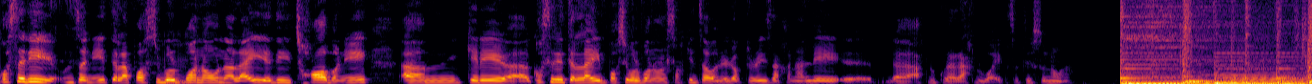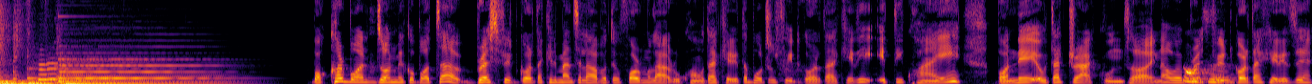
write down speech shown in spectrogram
कसरी हुन्छ नि त्यसलाई पोसिबल बनाउनलाई यदि छ भने के अरे कसरी त्यसलाई पोसिबल बनाउन सकिन्छ भनेर डक्टर रिजा खनालले आफ्नो कुरा राख्नु भएको छ त्यो सुनौ न। भर्खर जन्मेको बच्चा ब्रेस्ट फिड गर्दाखेरि मान्छेलाई अब त्यो फर्मुलाहरू खुवाउँदाखेरि त बोटल फिड गर्दाखेरि यति खुवाएँ भन्ने एउटा ट्र्याक हुन्छ होइन? अब ब्रेस्ट फिड गर्दाखेरि चाहिँ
